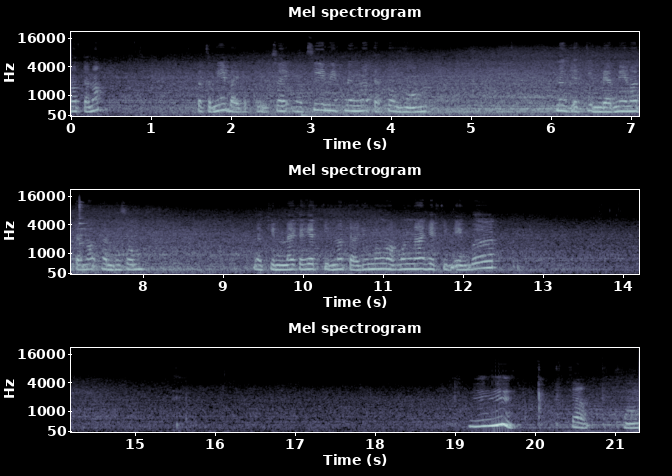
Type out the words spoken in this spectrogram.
เนาะแต่เนาะ แล้วก็มีใบมะกรูดใส่หัวซี่นิดนึงเนาะแต่ต้นหอมนึกจะกินแบบนี้เนาะแต่เนาะท่านผู้ชมอยากกินอะไรก็เฮ็ดกินเนาะแต่ยู่เมืองนอกมืองนาเฮ็ดกินเองเบิดอืมก็หอม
